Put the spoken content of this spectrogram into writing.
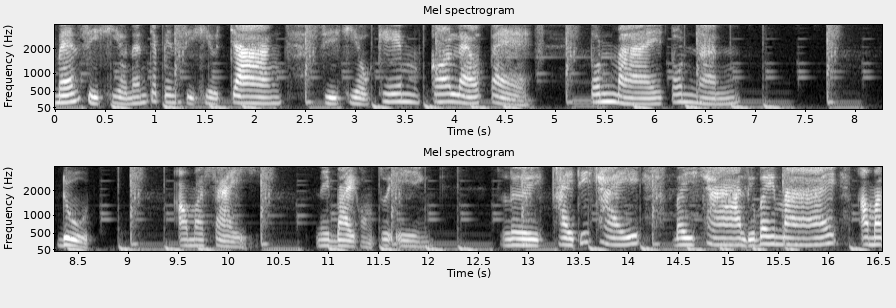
แม้นสีเขียวนั้นจะเป็นสีเขียวจาง สีเขียวเข้มก็แล้วแต่ ต้นไม้ต้นนั้น ดูด เอามาใส่ในใบของตัวเอง เลยใครที่ใช้ใบชาหรือใบไม้ เอามา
